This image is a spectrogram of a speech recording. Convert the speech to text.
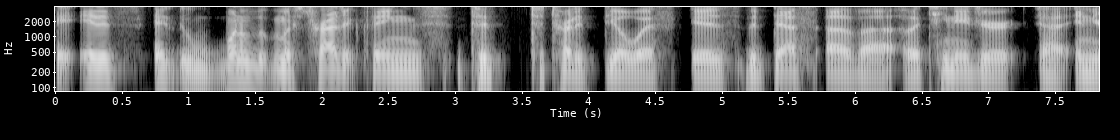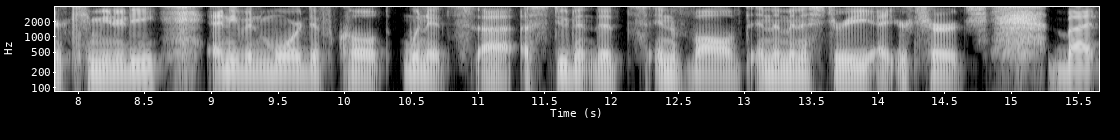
it is it, one of the most tragic things to to try to deal with is the death of a, of a teenager uh, in your community, and even more difficult when it's uh, a student that's involved in the ministry at your church. But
